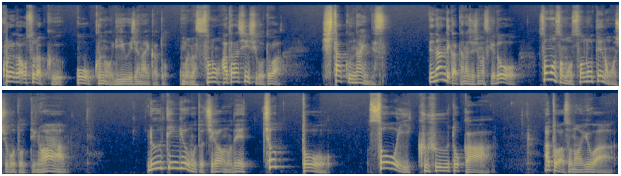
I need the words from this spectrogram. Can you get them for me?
これがおそらく多くの理由じゃないかと思います。その新しい仕事はしたくないんです。で、なんでかって話をしますけど、そもそもその手のお仕事っていうのは、ルーティン業務と違うので、ちょっと創意工夫とか、あとはその、要は、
